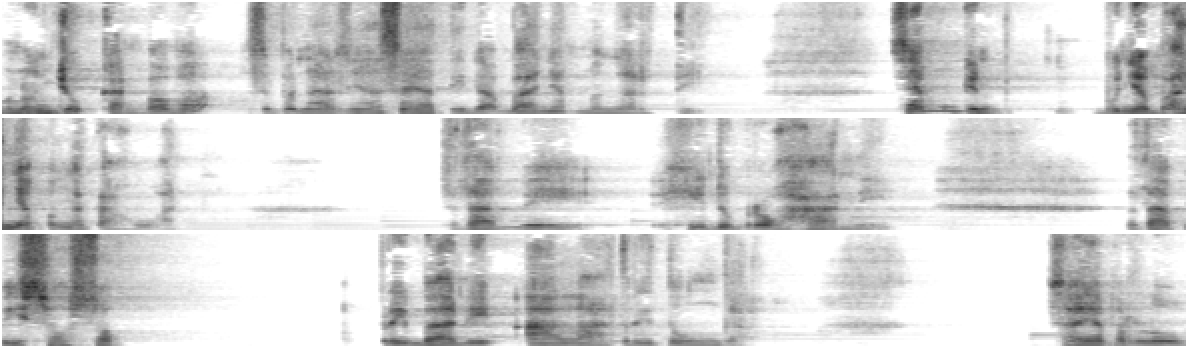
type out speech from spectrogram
menunjukkan bahwa sebenarnya saya tidak banyak mengerti. Saya mungkin punya banyak pengetahuan, tetapi hidup rohani, tetapi sosok pribadi Allah Tritunggal. Saya perlu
